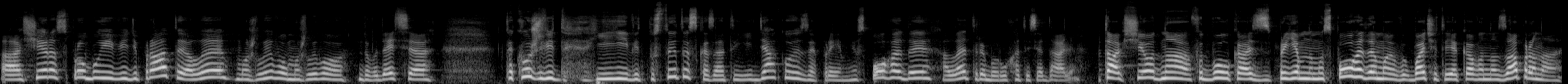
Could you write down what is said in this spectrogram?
А ще раз спробую відіпрати, але можливо, можливо, доведеться також від її відпустити, сказати їй дякую за приємні спогади, але треба рухатися далі. Так, ще одна футболка з приємними спогадами. Ви бачите, яка вона запрана.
